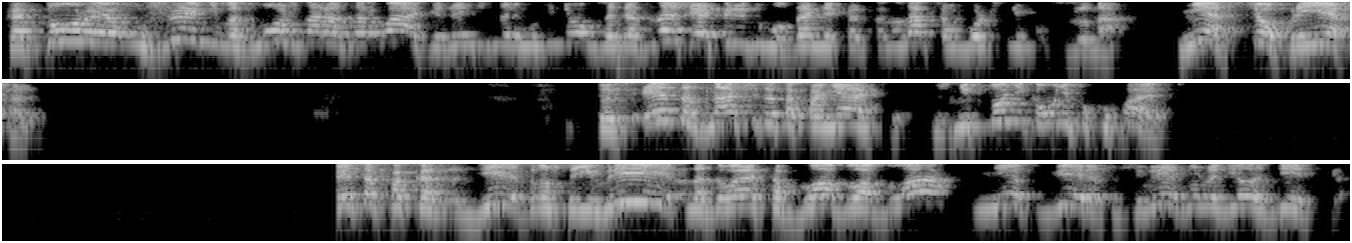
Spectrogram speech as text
которое уже невозможно разорвать. И женщина или мужчина не могут сказать, знаешь, я передумал, дай мне кольцо назад, все, он больше не муж, жена. Нет, все, приехали. То есть это значит это понятие. То есть никто никого не покупает. Это показ... потому что евреи называются бла-бла-бла, не верят. То есть евреям нужно делать действия.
